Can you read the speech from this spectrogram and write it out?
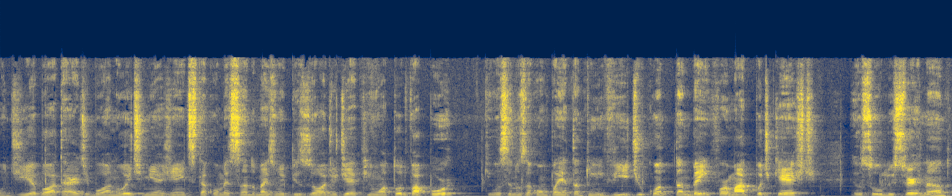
Bom dia, boa tarde, boa noite, minha gente. Está começando mais um episódio de F1 a todo vapor, que você nos acompanha tanto em vídeo quanto também em formato podcast. Eu sou o Luiz Fernando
